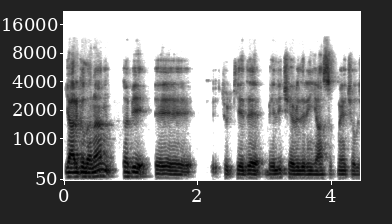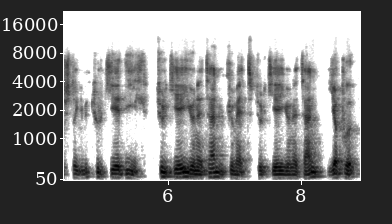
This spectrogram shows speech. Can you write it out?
Yargılanan tabii e, Türkiye'de belli çevrelerin yansıtmaya çalıştığı gibi Türkiye değil. Türkiye'yi yöneten hükümet, Türkiye'yi yöneten yapı.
